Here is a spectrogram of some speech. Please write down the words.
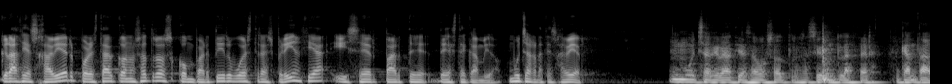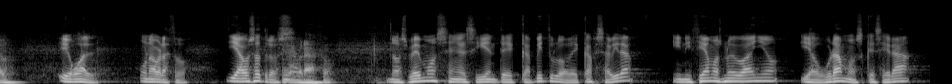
Gracias Javier por estar con nosotros, compartir vuestra experiencia y ser parte de este cambio. Muchas gracias Javier. Muchas gracias a vosotros, ha sido un placer, encantado. Igual, un abrazo. Y a vosotros. Un abrazo. Nos vemos en el siguiente capítulo de Capsa Vida. Iniciamos nuevo año y auguramos que será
